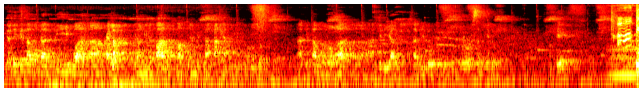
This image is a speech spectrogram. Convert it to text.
Jadi kita mau ganti warna velg yang di depan maupun yang di belakang ya hijau. Nah kita mau rubah uh, jadi yang stabilo begitu fluorescent yellow. Oke. Ya,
